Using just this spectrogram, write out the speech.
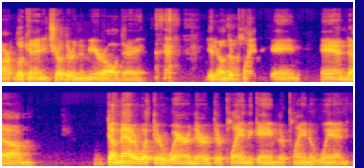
aren't looking at each other in the mirror all day. you know, they're playing the game, and um, doesn't matter what they're wearing. They're they're playing the game. They're playing to win.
